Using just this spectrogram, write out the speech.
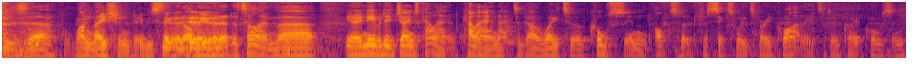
Which uh, one nation he was thinking of even at the time. Uh, you know, neither did James Callaghan. Callaghan had to go away to a course in Oxford for six weeks very quietly to do a great course in,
